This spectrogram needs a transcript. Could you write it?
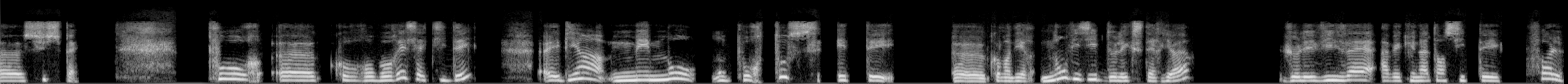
euh, suspects pour euh, corroborer cette idée, eh bien, mes mots ont pour tous été, euh, comment dire, non visibles de l'extérieur. Je les vivais avec une intensité folle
